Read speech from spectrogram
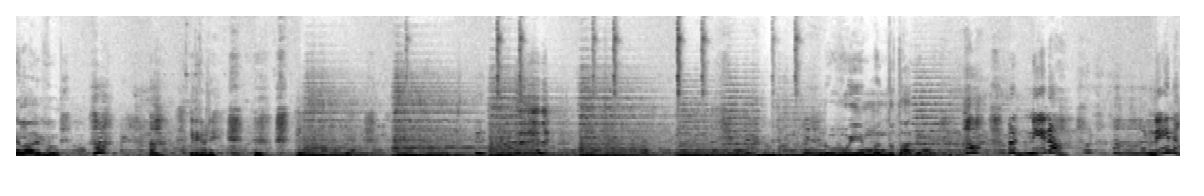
ఇలా ఇవ్వు? ఇదిగోండి. నువ్వు ఈ మందు తాగదు నేనా? నేనా?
